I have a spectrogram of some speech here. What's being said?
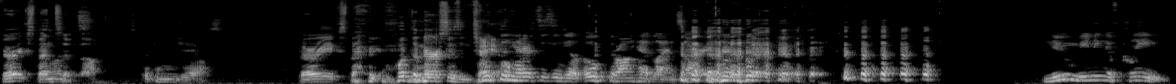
very expensive, Let's- though. Let's put them in jails. Very expensive. Put the nurses in jail. Put the nurses in jail. Oh, wrong headline. Sorry. New meaning of clean.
